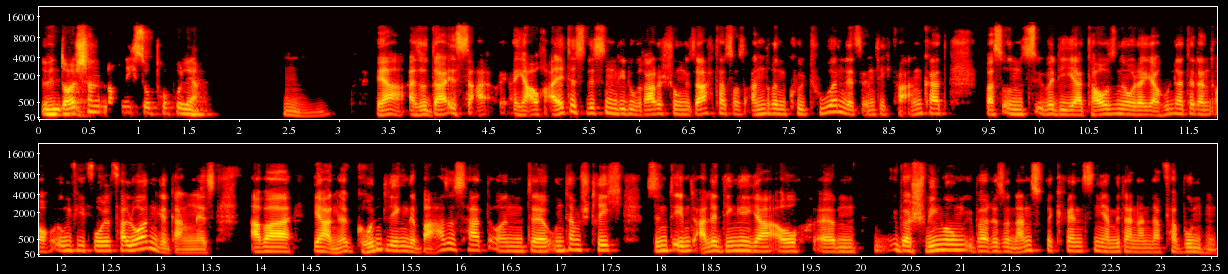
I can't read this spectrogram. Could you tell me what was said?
Nur in Deutschland noch nicht so populär. Hm. Ja, also da ist äh, ja auch altes Wissen, wie du gerade schon gesagt hast, aus anderen Kulturen letztendlich verankert, was uns über die Jahrtausende oder Jahrhunderte dann auch irgendwie wohl verloren gegangen ist. Aber ja, eine grundlegende Basis hat und äh, unterm Strich sind eben alle Dinge ja auch ähm, über Schwingungen, über Resonanzfrequenzen ja miteinander verbunden.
